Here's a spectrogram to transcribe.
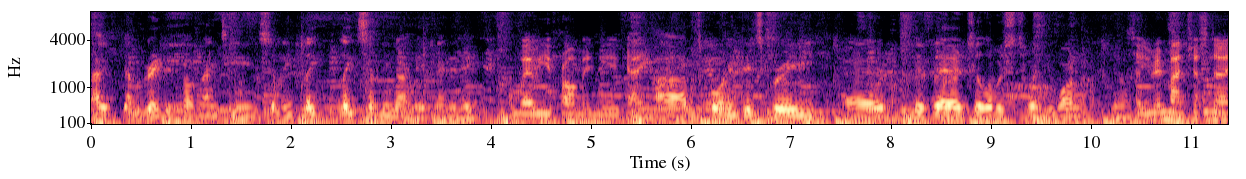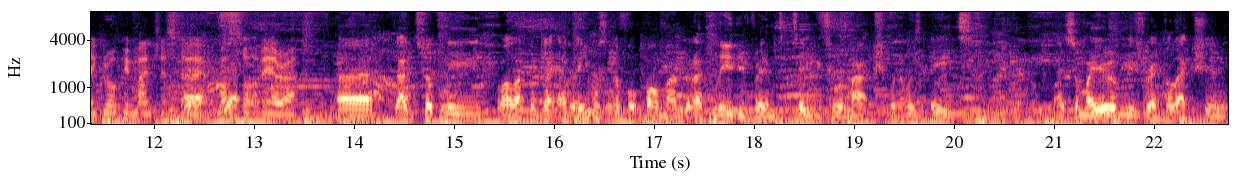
I emigrated in about 1970 late late 79 1998 And where were you from in the UK? uh, I was born in Didsbury uh, lived there till I was 21 you know. So you're in Manchester. You grew up in Manchester. Yeah, what yeah. sort of era? Uh, Dad took me. Well, I think I, I- he wasn't a football man, but I pleaded for him to take me to a match when I was eight. Uh, so my earliest recollection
